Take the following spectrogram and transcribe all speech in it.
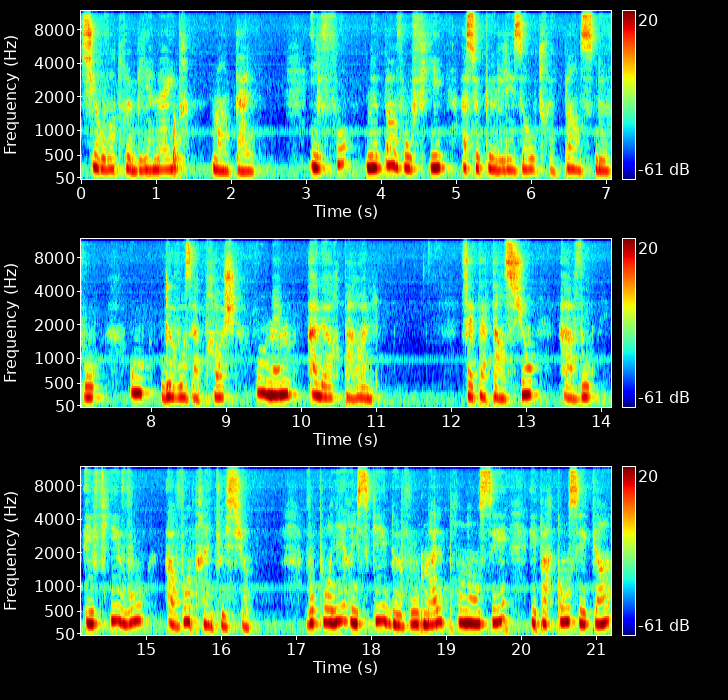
sur votre bien-être mental. Il faut ne pas vous fier à ce que les autres pensent de vous, ou de vos approches, ou même à leurs paroles. Faites attention à vous et fiez-vous à votre intuition. Vous pourriez risquer de vous mal prononcer et par conséquent,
